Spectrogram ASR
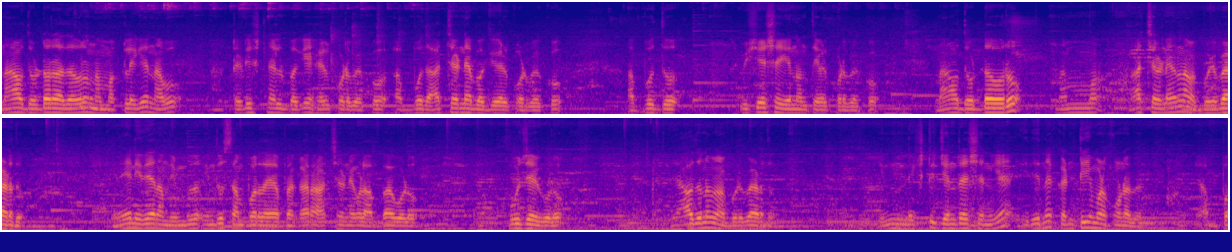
ನಾವು ದೊಡ್ಡವರಾದವರು ನಮ್ಮ ಮಕ್ಕಳಿಗೆ ನಾವು ಟ್ರೆಡಿಷ್ನಲ್ ಬಗ್ಗೆ ಹೇಳ್ಕೊಡ್ಬೇಕು, ಹಬ್ಬದ ಆಚರಣೆ ಬಗ್ಗೆ ಹೇಳ್ಕೊಡ್ಬೇಕು, ಹಬ್ಬದ್ದು ವಿಶೇಷ ಏನು ಅಂತ ಹೇಳ್ಕೊಡ್ಬೇಕು. ನಾವು ದೊಡ್ಡವರು, ನಮ್ಮ ಆಚರಣೆಯನ್ನು ನಾವು ಬಿಡಬಾರ್ದು. ಏನಿದೆ ನಮ್ಮ ಹಿಂದೂ ಹಿಂದೂ ಸಂಪ್ರದಾಯ ಪ್ರಕಾರ ಆಚರಣೆಗಳು, ಹಬ್ಬಗಳು, ಪೂಜೆಗಳು, ಯಾವುದನ್ನು ನಾವು ಬಿಡಬಾರ್ದು. ಇನ್ನು ನೆಕ್ಸ್ಟ್ ಜನ್ರೇಷನ್ಗೆ ಇದನ್ನು ಕಂಟಿನ್ಯೂ ಮಾಡ್ಕೊಂಡೋಗ್ಬೇಕು. ಹಬ್ಬ,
